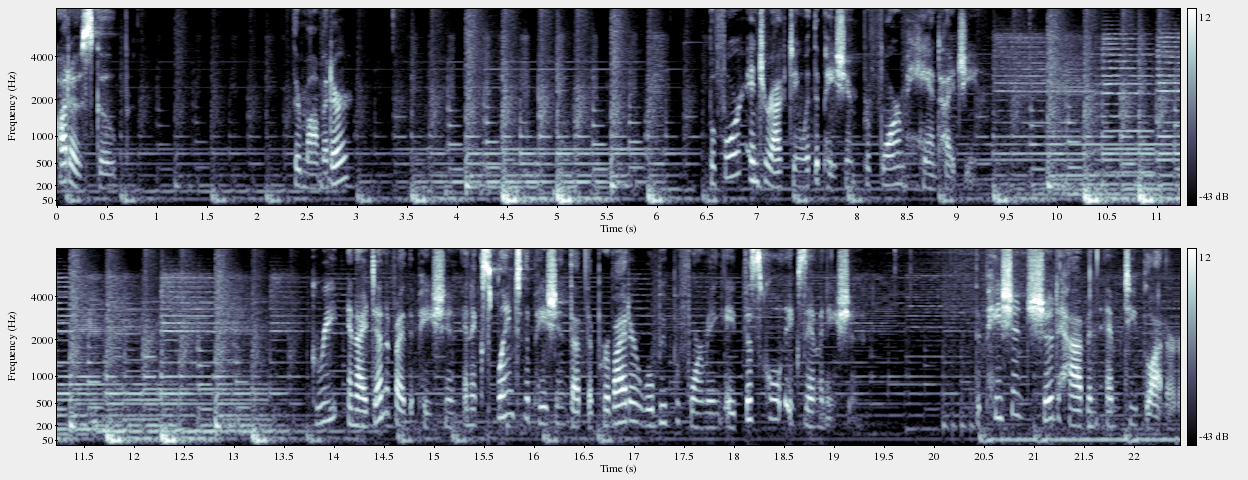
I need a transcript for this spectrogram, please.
otoscope, thermometer. Before interacting with the patient, perform hand hygiene. Greet and identify the patient and explain to the patient that the provider will be performing a physical examination. The patient should have an empty bladder.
